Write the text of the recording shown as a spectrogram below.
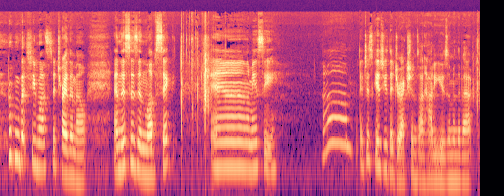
but she wants to try them out. And this is in Lovesick. And let me see. It just gives you the directions on how to use them in the back.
